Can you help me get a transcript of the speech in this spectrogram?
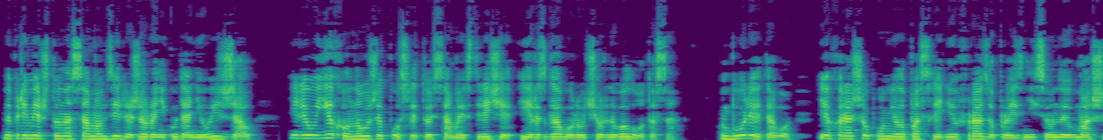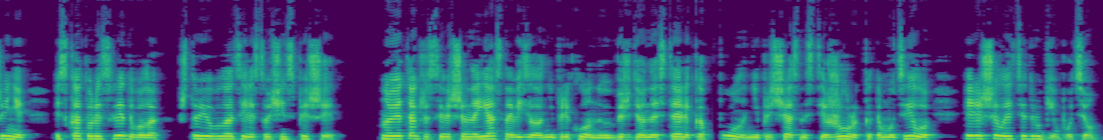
Например, что на самом деле Жора никуда не уезжал – или уехал, но уже после той самой встречи и разговора у черного лотоса. Более того, я хорошо помнила последнюю фразу, произнесенную в машине, из которой следовало, что ее владелец очень спешит. Но я также совершенно ясно видела непреклонную убежденность Алика полной непричастности Жоры к этому делу и решила идти другим путем.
